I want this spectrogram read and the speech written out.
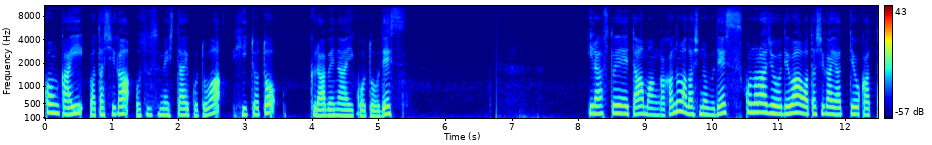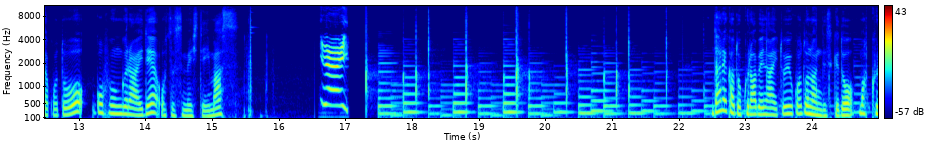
今回私がおすすめしたいことは人と比べないことです。イラストレーター漫画家の和田忍です。このラジオでは私がやってよかったことを5分ぐらいでおすすめしています。イエイ！誰かと比べないということなんですけど、まあ、比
